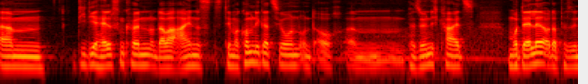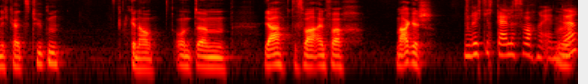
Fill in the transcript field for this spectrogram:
ähm, die dir helfen können. Und da war eines das Thema Kommunikation und auch ähm, Persönlichkeitsmodelle oder Persönlichkeitstypen. Genau. Und ähm, ja, das war einfach magisch. Ein richtig geiles Wochenende. Ja.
